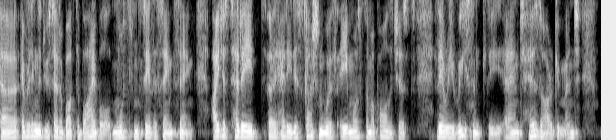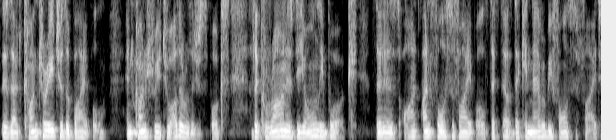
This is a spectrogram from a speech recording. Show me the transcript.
Uh, everything that you said about the Bible, Muslims say the same thing. I just had a uh, had a discussion with a Muslim apologist very recently, and his argument is that contrary to the Bible and contrary to other religious books, the Quran is the only book that is un- unfalsifiable, that uh, that can never be falsified,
